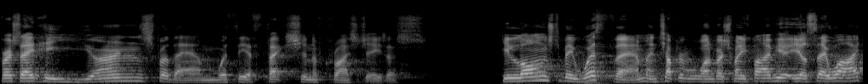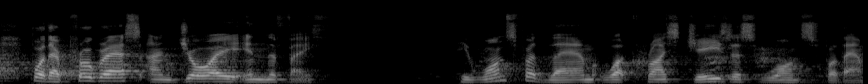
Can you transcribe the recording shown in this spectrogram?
Verse 8, he yearns for them with the affection of Christ Jesus. He longs to be with them. In chapter 1, verse 25, he'll say, Why? For their progress and joy in the faith. He wants for them what Christ Jesus wants for them.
